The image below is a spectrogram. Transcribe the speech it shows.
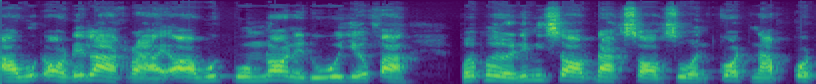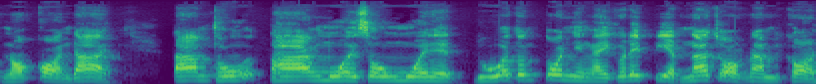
อาวุธออกได้หลากหลายอาวุธวงนอกเนี่ยดูว่าเยอะฝ่าเผลอๆนี่มีศอกดักศอกสวนกดนับกดน็อกก่อนได้ ตามทงทางมวยทรงมวยเนี่ยดูว่าต้นๆยังไงก็ได้เปรียบน่าจะออกนำไปก่อน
